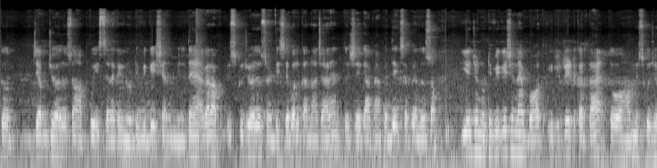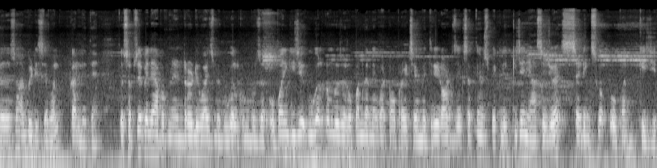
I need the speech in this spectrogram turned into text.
तो जब जो है दोस्तों आपको इस तरह के नोटिफिकेशन मिलते हैं, अगर आप इसको जो है दोस्तों डिसेबल करना चाह रहे हैं तो जैसे कि आप यहाँ पे देख सकते हैं दोस्तों, ये जो नोटिफिकेशन है बहुत इरीटेट करता है तो हम इसको जो है दोस्तों अभी डिसेबल कर लेते हैं। तो सबसे पहले आप अपने एंड्रॉइड डिवाइस में गूगल क्रोम ब्राउज़र ओपन कीजिए। गूगल क्रोम ब्राउज़र ओपन करने के बाद टॉप राइट साइड में थ्री डॉट देख सकते हैं, उस पर क्लिक कीजिए, यहाँ से जो है सेटिंग्स को ओपन कीजिए।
